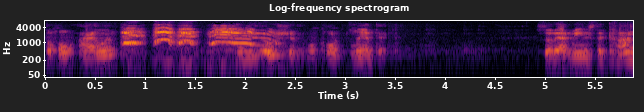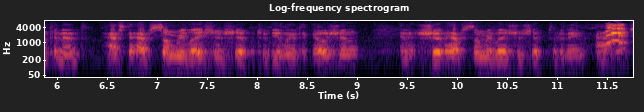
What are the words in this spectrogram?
the whole island and the ocean were called Atlantic. So that means the continent has to have some relationship to the Atlantic Ocean, and it should have some relationship to the name Atlas.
